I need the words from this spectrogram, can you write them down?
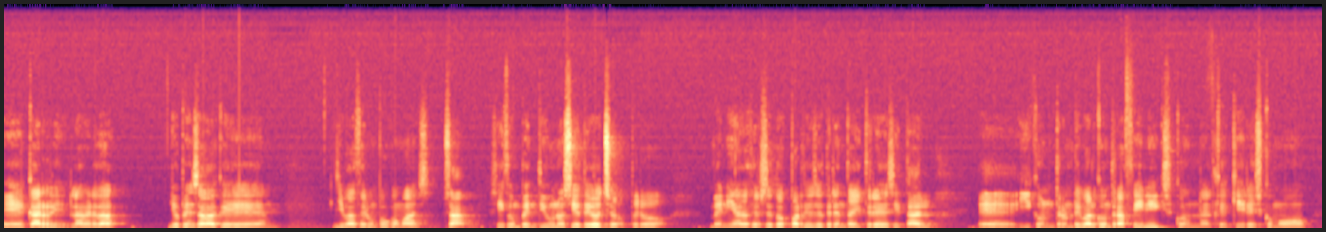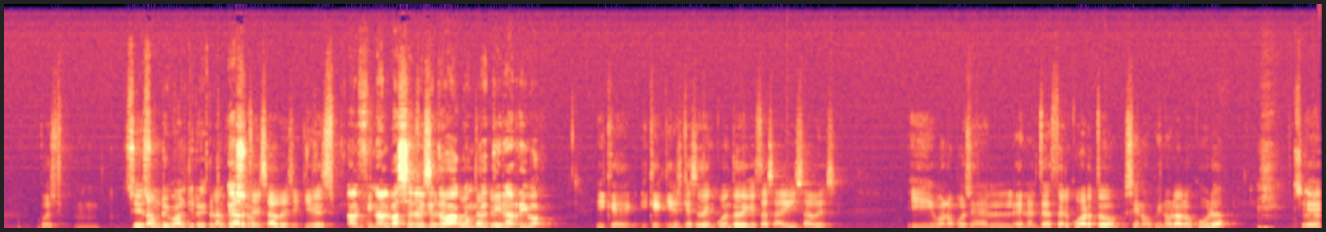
eh, Curry, la verdad, yo pensaba que iba a hacer un poco más. O sea, se hizo un 21-7-8, pero venía de hacerse dos partidos de 33 y tal, eh, y contra un rival contra Phoenix, con el que quieres como, pues... mm, Sí, es un rival directo. Plantarte, Eso. ¿sabes? Y quieres Al final va a ser el que te va a competir que- arriba. y que, y que quieres que se den cuenta de que estás ahí, ¿sabes? Y bueno, pues en el, en el tercer cuarto se nos vino la locura. Se le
